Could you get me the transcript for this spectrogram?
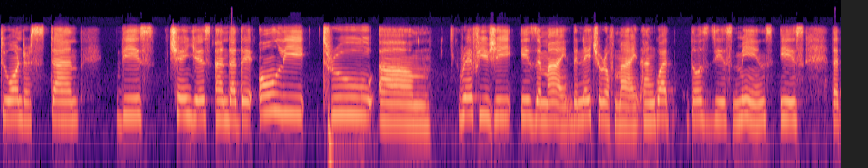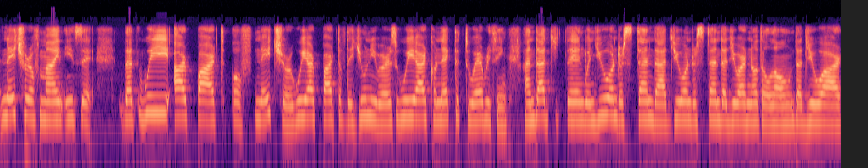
to understand these changes and that the only true um, refugee is the mind, the nature of mind. And what does this means is that nature of mind is a, that we are part of nature. We are part of the universe. We are connected to everything. And that then when you understand that you understand that you are not alone that you are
